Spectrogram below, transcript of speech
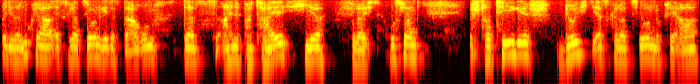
bei dieser nuklearen Eskalation geht es darum, dass eine Partei, hier vielleicht Russland, strategisch durch die Eskalation nuklear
